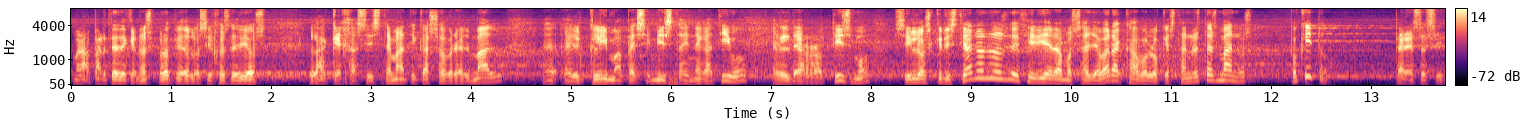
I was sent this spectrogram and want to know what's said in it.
Bueno, aparte de que no es propio de los hijos de Dios la queja sistemática sobre el mal, eh, el clima pesimista y negativo, el derrotismo, si los cristianos nos decidiéramos a llevar a cabo lo que está en nuestras manos, poquito, pero eso sí,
